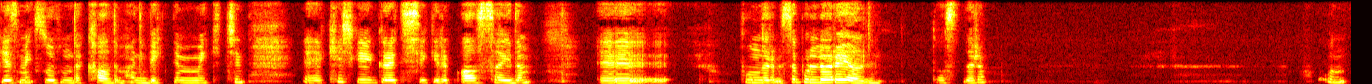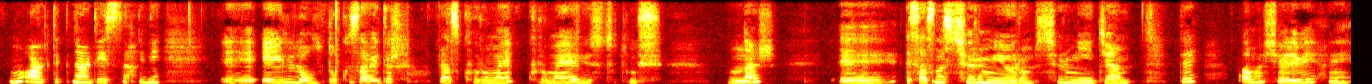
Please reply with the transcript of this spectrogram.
gezmek zorunda kaldım hani beklememek için e, keşke gratis'e girip alsaydım e, bunları mesela bu L'Oreal'in dostlarım Onu artık neredeyse hani e, Eylül oldu 9 aydır biraz kurumaya, kurumaya yüz tutmuş bunlar. E, esasında sürmüyorum, sürmeyeceğim de ama şöyle bir hani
